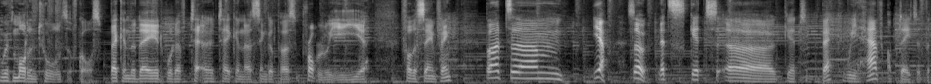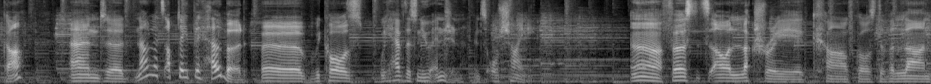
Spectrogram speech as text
With modern tools, of course. Back in the day, it would have uh, taken a single person probably a year for the same thing. But um, yeah, so let's get uh, get back. We have updated the car. And uh, now let's update the Halberd, uh, because we have this new engine. It's all shiny. Ah, first it's our luxury car, of course, the Velan.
